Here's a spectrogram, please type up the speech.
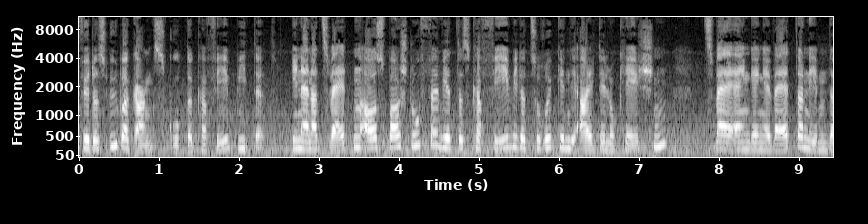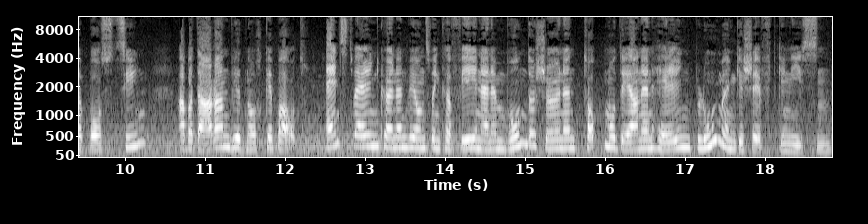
für das Übergangsguter Café bietet. In einer zweiten Ausbaustufe wird das Café wieder zurück in die alte Location, zwei Eingänge weiter neben der Post ziehen, aber daran wird noch gebaut. Einstweilen können wir unseren Kaffee in einem wunderschönen, topmodernen, hellen Blumengeschäft genießen.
